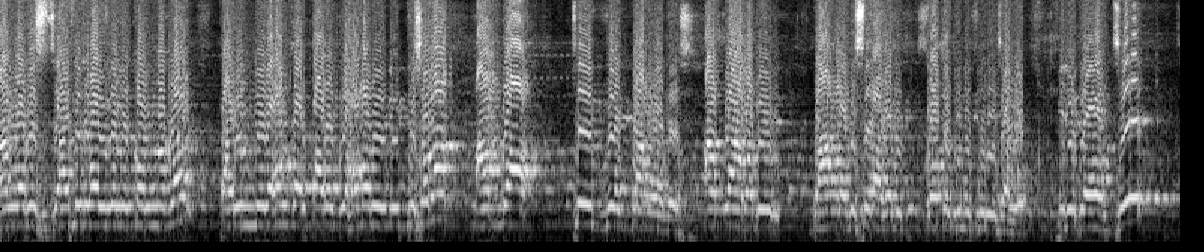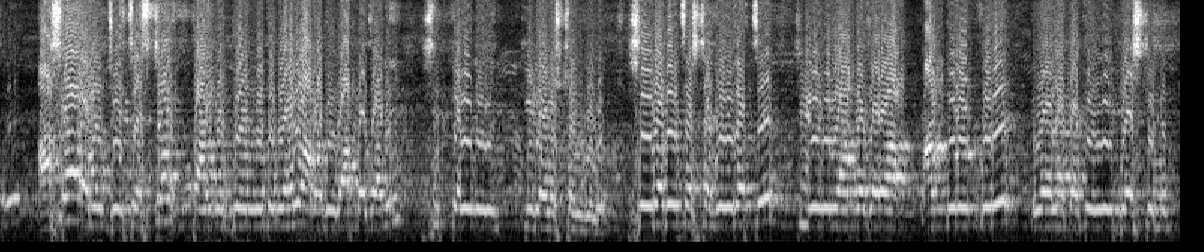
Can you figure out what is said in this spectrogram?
বাংলাদেশ জাতীয়তাবাদী দলের কর্ণকার তারুণ্যের অহংকার তারেক রহমানের নির্দেশনা, আমরা টেক ব্যাক বাংলাদেশ। আমরা আমাদের বাংলাদেশের আগামী গত দিনে ফিরে যাব। ফিরে দেওয়ার যে আশা এবং যে চেষ্টা, তার মধ্যে অন্যতম হলো আমাদের আমরা জানি শীতকালীন এই ক্রীড়া অনুষ্ঠানগুলো। সেইভাবে চেষ্টা করে যাচ্ছে। তৃণমূলে আমরা যারা আন্দোলন করে এই এলাকাকে, এই দেশকে মুক্ত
